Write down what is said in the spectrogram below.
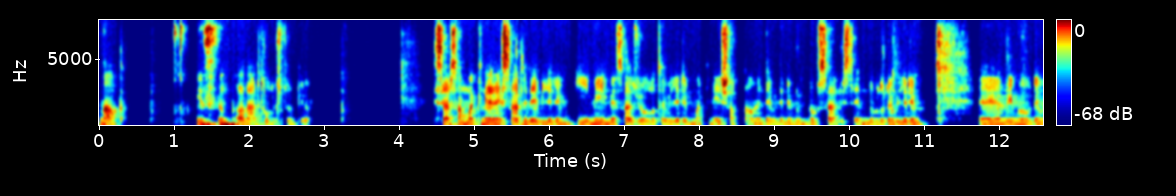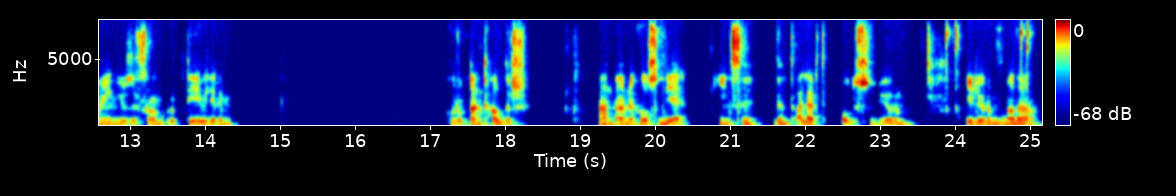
ne yap? Instant alert oluştur diyorum. İstersen makineye restart edebilirim, e-mail mesaj yollatabilirim, makineyi shutdown edebilirim, Windows servislerini durdurabilirim, e, remove domain user from group diyebilirim, gruptan kaldır. Ben örnek olsun diye incident alert oluşsun diyorum. Geliyorum buna da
